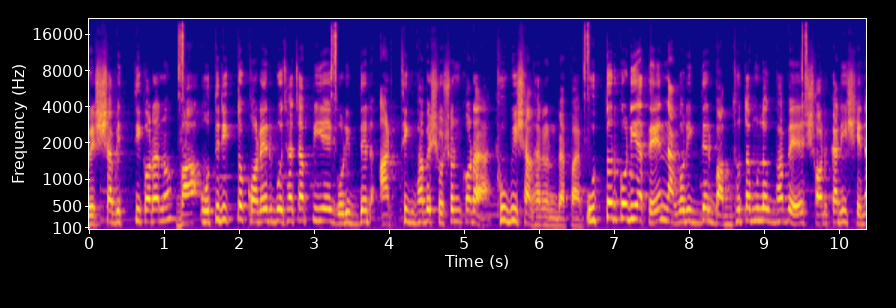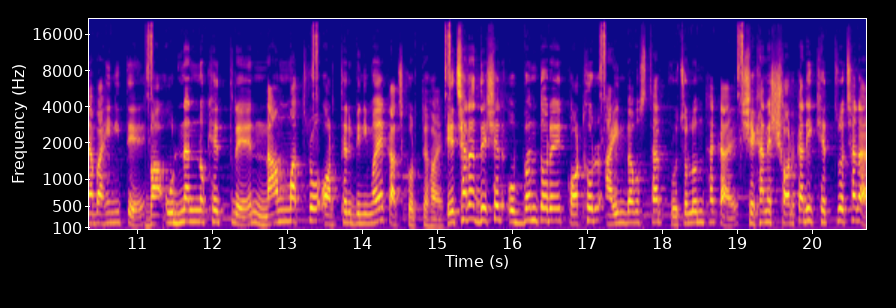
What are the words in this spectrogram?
বেশ্যাবৃত্তি করানো বা অতিরিক্ত করের বোঝা চাপিয়ে গরিবদের আর্থিকভাবে শোষণ করা খুবই সাধারণ ব্যাপার। উত্তর কোরিয়াতে নাগরিকদের বাধ্যতামূলকভাবে সরকারি সেনাবাহিনীতে বা অন্যান্য ক্ষেত্রে নামমাত্র অর্থের বিনিময়ে কাজ করতে হয়। এছাড়া দেশের অভ্যন্তরে কঠোর আইন ব্যবস্থার প্রচলন থাকায় সেখানে সরকারি ক্ষেত্র ছাড়া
